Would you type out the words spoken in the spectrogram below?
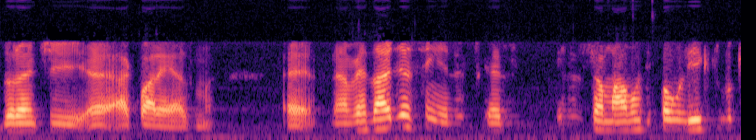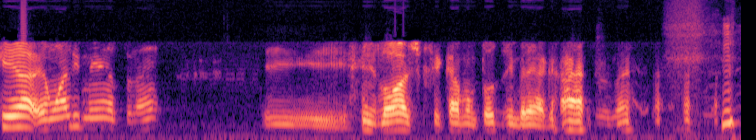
durante é, a quaresma. É, na verdade, assim, eles, eles, eles, chamavam de pão líquido porque é, é um alimento, né? E, e lógico, ficavam todos embriagados, né?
